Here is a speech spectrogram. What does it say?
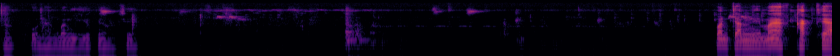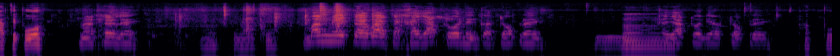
เอาปูนางเบิ้งอีกอยู่พี่น้องสิ วันจันทร์นี่มากคักแท้ติปูมาแท้เลยอ๋อพี่น้องสิมันมีแต่ว่าจะขยับตัวหนึ่งก็จบเลย อืมขยับตัวเดียวจบเลย ครับปู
